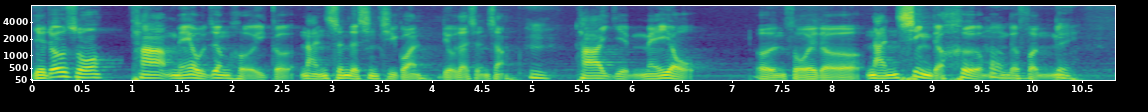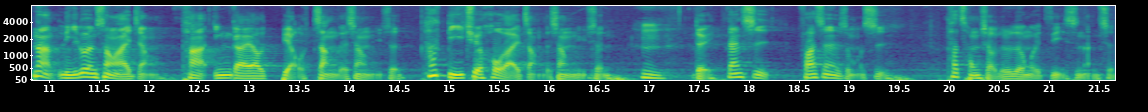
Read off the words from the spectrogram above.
也就是说，他没有任何一个男生的性器官留在身上，嗯，他也没有嗯所谓的男性的荷尔蒙的分泌对。，那理论上来讲，他应该要表长得像女生，他的确后来长得像女生，嗯，对，但是发生了什么事？他从小就认为自己是男生。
